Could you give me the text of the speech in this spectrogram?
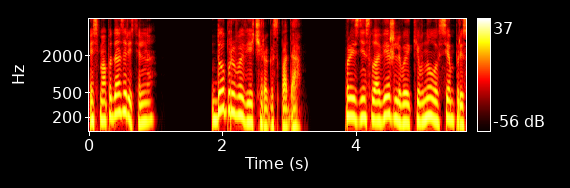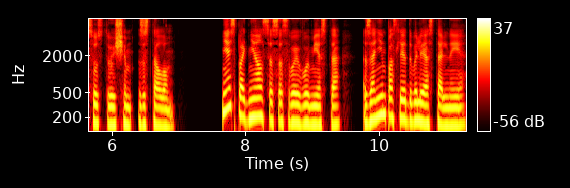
весьма подозрительно. «Доброго вечера, господа», произнесла вежливо и кивнула всем присутствующим за столом. Князь поднялся со своего места, за ним последовали и остальные.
